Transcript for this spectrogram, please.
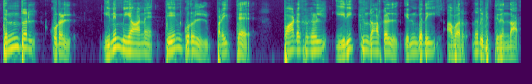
தென்றல் குரல் இனிமையான தேன்குரல் படைத்த பாடகர்கள் இருக்கின்றார்கள் என்பதை அவர் நிரூபித்திருந்தார்.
